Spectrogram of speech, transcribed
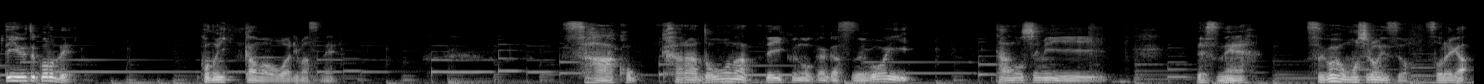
っていうところで、この一巻は終わりますね。さあ、こっからどうなっていくのかがすごい楽しみですね。すごい面白いんですよ、それが。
